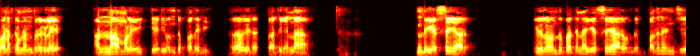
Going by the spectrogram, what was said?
வணக்கம் நண்பர்களே. அண்ணாமலையை தேடி வந்த பதவி. அதாவது என்ன பார்த்தீங்கன்னா இந்த எஸ்ஐஆர். இதில் வந்து பார்த்தீங்கன்னா எஸ்ஐஆர் வந்து பதினஞ்சு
